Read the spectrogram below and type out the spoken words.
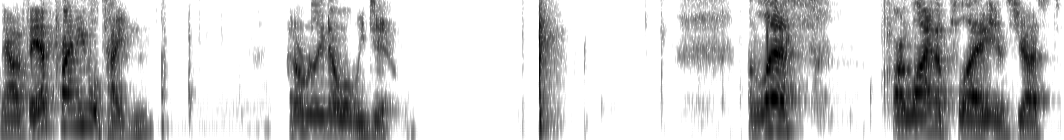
Now, if they have Primeval Titan, I don't really know what we do. Unless our line of play is just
